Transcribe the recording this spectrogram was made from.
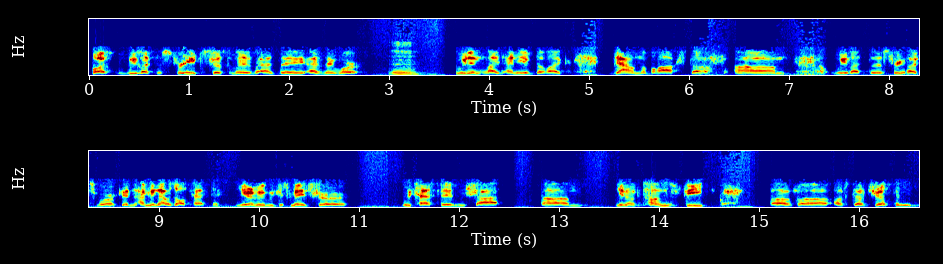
but we let the streets just live as they as they were we didn't light any of the like down the block stuff. Um, we let the streetlights work, and I mean that was all testing. You know what I mean? We just made sure we tested, we shot, um, you know, tons of feet of uh, of stuff just to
